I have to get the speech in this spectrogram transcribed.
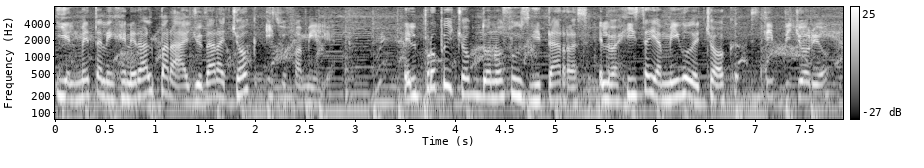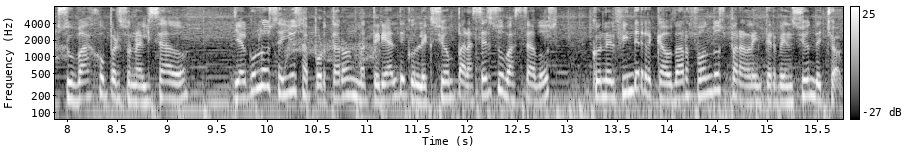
y el metal en general para ayudar a Chuck y su familia. El propio Chuck donó sus guitarras, el bajista y amigo de Chuck, Steve DiGiorio, su bajo personalizado, y algunos de ellos aportaron material de colección para ser subastados con el fin de recaudar fondos para la intervención de Chuck.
